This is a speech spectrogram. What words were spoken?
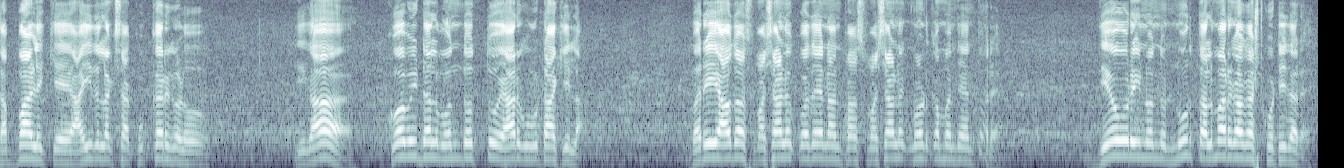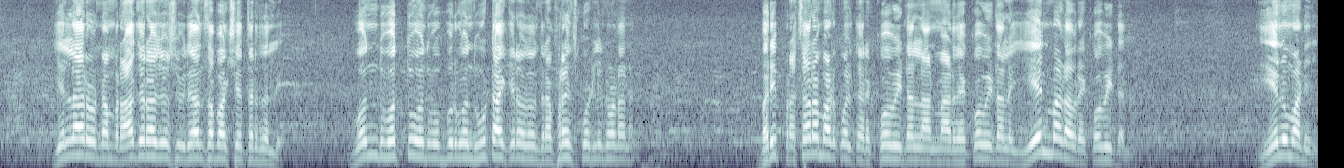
ದಬ್ಬಾಳಿಕೆ, ಐದು ಲಕ್ಷ ಕುಕ್ಕರ್ಗಳು, ಈಗ ಕೋವಿಡಲ್ಲಿ ಒಂದೊತ್ತು ಯಾರಿಗೂ ಊಟ ಹಾಕಿಲ್ಲ. ಬರೀ ಯಾವುದೋ ಸ್ಮಶಾನಕ್ಕೆ ಹೋದೆ, ನಾನು ಸ್ಮಶಾನಕ್ಕೆ ನೋಡ್ಕೊಂಬಂದೆ ಅಂತಾರೆ. ದೇವರು ಇನ್ನೊಂದು ನೂರು ತಲೆಮಾರಿಗಾಗಷ್ಟು ಕೊಟ್ಟಿದ್ದಾರೆ. ಎಲ್ಲರೂ ನಮ್ಮ ರಾಜರಾಜೇಶ್ವರಿ ವಿಧಾನಸಭಾ ಕ್ಷೇತ್ರದಲ್ಲಿ ಒಂದು ಹೊತ್ತು ಒಂದು ಒಬ್ರಿಗೊಂದು ಊಟ ಹಾಕಿರೋದು ಒಂದು ರೆಫರೆನ್ಸ್ ಕೊಡಲಿ ನೋಡೋಣ. ಬರೀ ಪ್ರಚಾರ ಮಾಡ್ಕೊಳ್ತಾರೆ, ಕೋವಿಡಲ್ಲಿ ನಾನು ಮಾಡಿದೆ, ಕೋವಿಡಲ್ಲಿ ಏನು ಮಾಡವ್ರೆ ಕೋವಿಡಲ್ಲಿ? ಏನೂ ಮಾಡಿಲ್ಲ.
